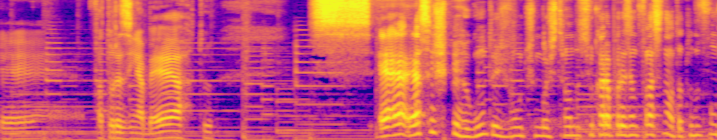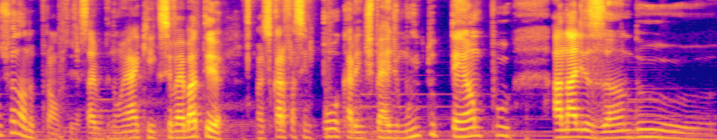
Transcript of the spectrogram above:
é, faturas em aberto. É, essas perguntas vão te mostrando se o cara, por exemplo, falar assim, não, tá tudo funcionando, pronto, você já sabe que não é aqui que você vai bater. Mas o cara fala assim, pô, cara, a gente perde muito tempo analisando,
